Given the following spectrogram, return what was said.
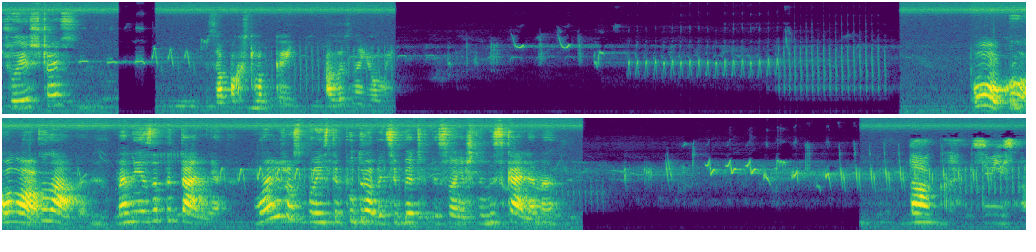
Чуєш щось? Запах слабкий, але знайомий. Мене є запитання. Можеш розповісти подробиці битви під сонячними скелями? Так, звісно.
